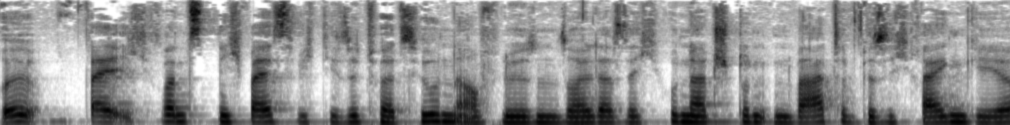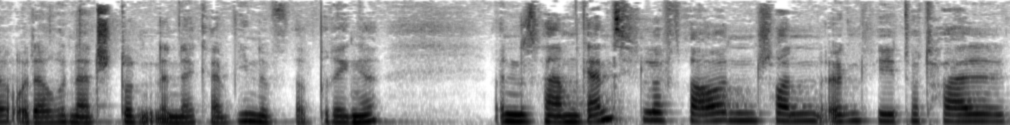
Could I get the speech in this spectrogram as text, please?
äh, weil ich sonst nicht weiß, wie ich die Situation auflösen soll, dass ich 100 Stunden warte, bis ich reingehe oder 100 Stunden in der Kabine verbringe. Und es haben ganz viele Frauen schon irgendwie total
